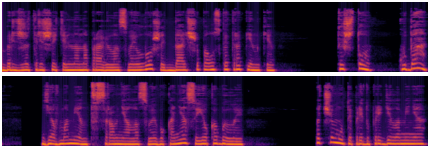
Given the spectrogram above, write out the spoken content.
Бриджит решительно направила свою лошадь дальше по узкой тропинке. «Ты что? Куда?» Я в момент сравняла своего коня с ее кобылой. «Почему ты предупредила меня,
